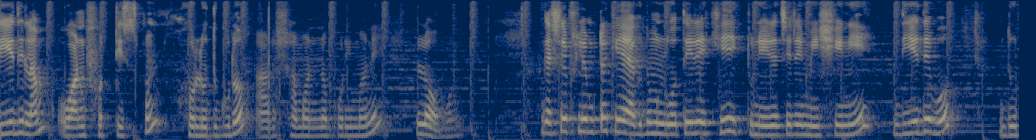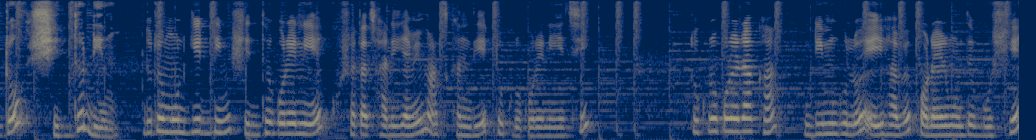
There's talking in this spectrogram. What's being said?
দিয়ে দিলাম ওয়ান ফোর টিস্পুন হলুদ গুঁড়ো আর সামান্য পরিমাণে লবণ। গ্যাসের ফ্লেমটাকে একদম লোতে রেখে একটু নেড়ে চেড়ে মিশিয়ে নিয়ে দিয়ে দেব দুটো সিদ্ধ ডিম। দুটো মুরগির ডিম সিদ্ধ করে নিয়ে খোসাটা ছাড়িয়ে আমি মাঝখান দিয়ে টুকরো করে নিয়েছি। টুকরো করে রাখা ডিমগুলো এইভাবে কড়াইয়ের মধ্যে বসিয়ে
